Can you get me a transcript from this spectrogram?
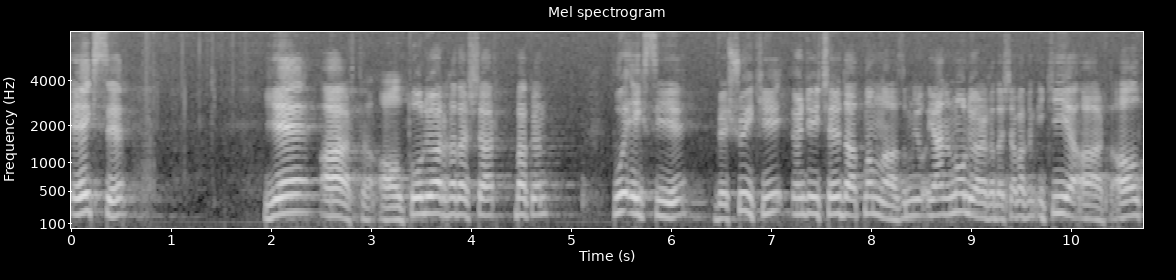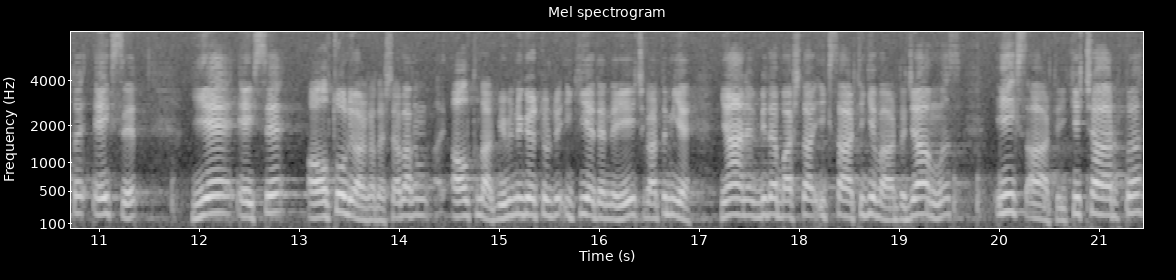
eksi y artı 6 oluyor arkadaşlar. Bakın bu eksiği ve şu 2'yi önce içeri dağıtmam lazım. Yani ne oluyor arkadaşlar? Bakın 2y artı 6 eksi y eksi 6 oluyor arkadaşlar. Bakın 6'lar birbirini götürdü. 2y'den de y'yi çıkarttım y. Yani bir de başta x artı 2 vardı. Cevabımız x artı 2 çarpı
